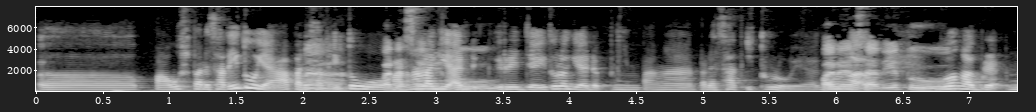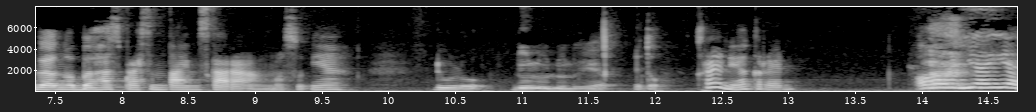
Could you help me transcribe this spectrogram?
eh, paus pada saat itu ya, pada Nah, saat itu pada karena saat lagi itu. ada gereja itu lagi ada penyimpangan pada saat itu loh ya. Pada nggak saat itu. gue nggak nggak ngebahas present time sekarang, maksudnya dulu Dulu dulu ya. itu keren ya keren. Oh iya iya,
